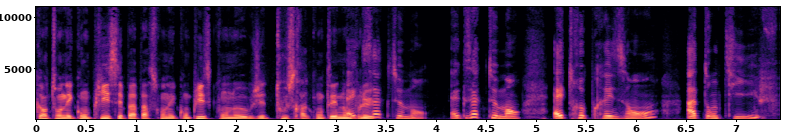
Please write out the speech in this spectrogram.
quand on est complice, c'est pas parce qu'on est complice qu'on est obligé de tout se raconter non plus. Exactement. Exactement. Être présent, attentif.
